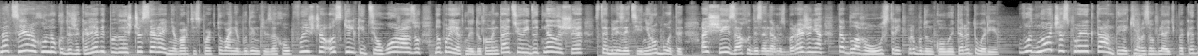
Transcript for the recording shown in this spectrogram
На цей рахунок у ДЖКГ відповіли, що середня вартість проектування будинків за Хоуп вища, оскільки цього разу до проєктної документації йдуть не лише стабілізаційні роботи, а ще й заходи з енергозбереження та благоустрій прибудинкової території. Водночас проєктанти, які розробляють ПКД,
